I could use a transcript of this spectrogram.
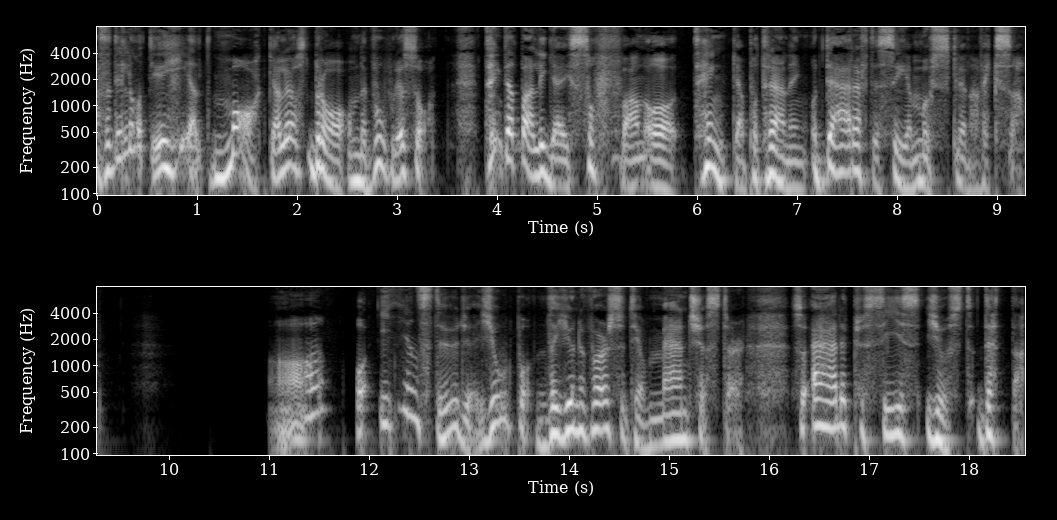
Alltså det låter ju helt makalöst bra om det vore så. Tänk dig att bara ligga i soffan och tänka på träning och därefter se musklerna växa. Ja, och i en studie gjord på The University of Manchester så är det precis just detta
